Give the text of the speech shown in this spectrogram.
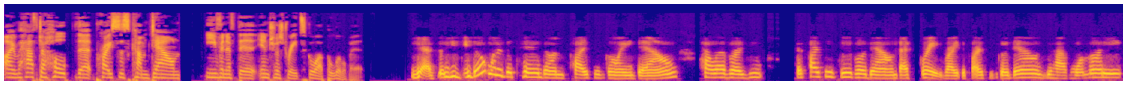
I have to hope that prices come down, even if the interest rates go up a little bit. Yes, and you, you don't want to depend on prices going down. However, you the prices do go down, that's great, right? The prices go down, you have more money,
